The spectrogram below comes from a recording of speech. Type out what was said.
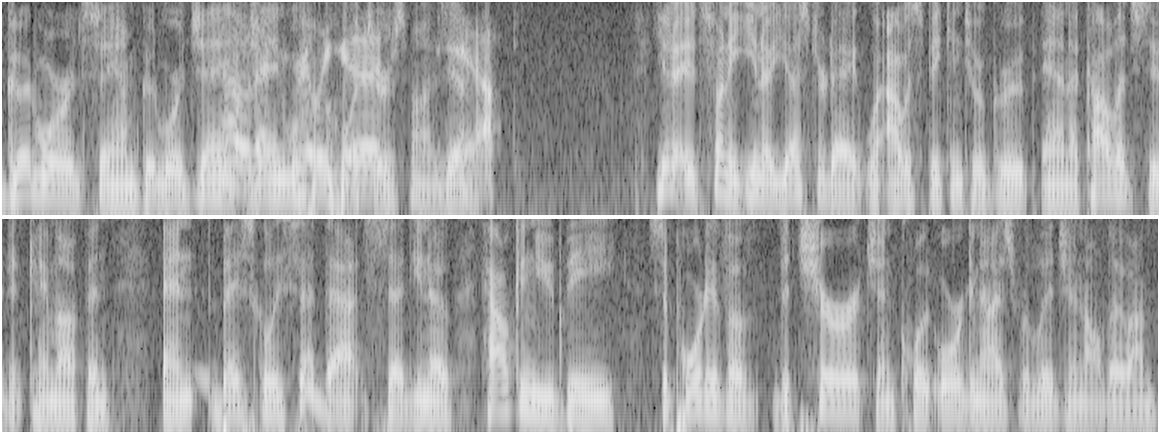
Good word, Sam. Good word, Jane. Oh, that's Jane, what- really what's your response? Yeah. Yeah. You know, it's funny. You know, yesterday when I was speaking to a group, and a college student came up and and basically said that said, you know, how can you be supportive of the church and quote organized religion? Although I'm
